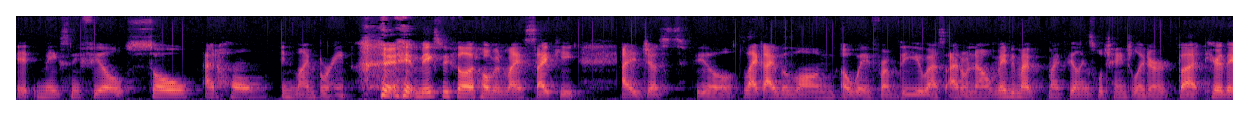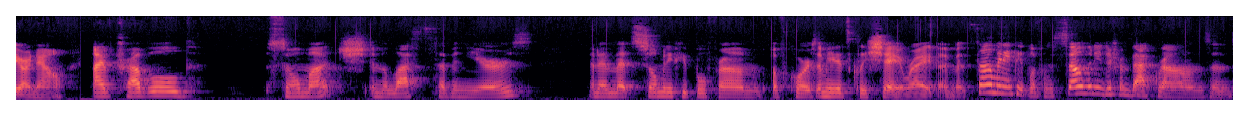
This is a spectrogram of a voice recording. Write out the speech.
It makes me feel so at home in my brain. it makes me feel at home in my psyche. I just feel like I belong away from the US. I don't know. Maybe my, my feelings will change later, but here they are now. I've traveled so much in the last seven years, And I've met so many people from, of course, I mean, it's cliche, right? I've met so many people from so many different backgrounds and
